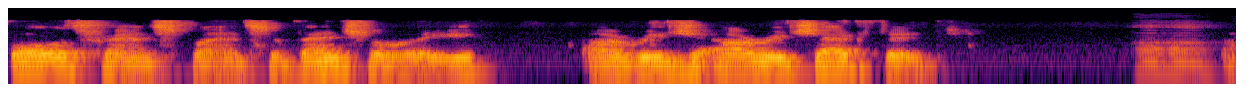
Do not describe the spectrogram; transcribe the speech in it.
all transplants eventually are, re- are rejected. Uh-huh.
